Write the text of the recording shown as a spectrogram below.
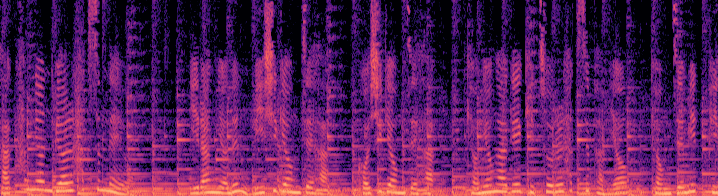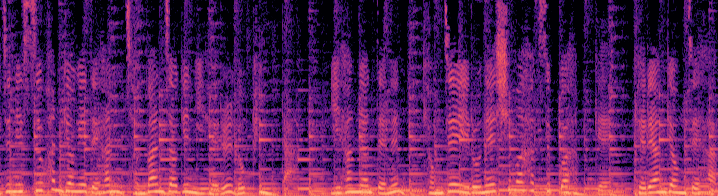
각 학년별 학습 내용 1학년은 미시경제학, 거시경제학, 경영학의 기초를 학습하며 경제 및 비즈니스 환경에 대한 전반적인 이해를 높입니다. 2학년 때는 경제 이론의 심화 학습과 함께 계량 경제학,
